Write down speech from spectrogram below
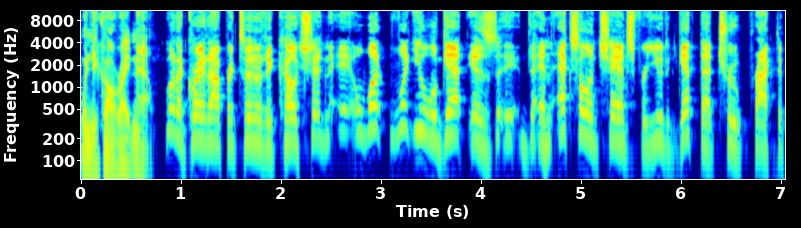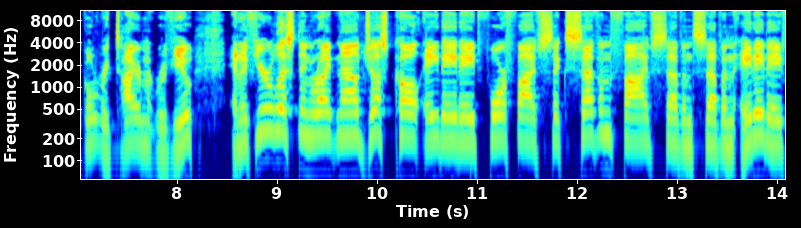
when you call right now. What a great opportunity, Coach! And eh, what what you will get is eh, an excellent chance for you to get that true practical retirement review. And if you're listening right now, just call 888-456-7577,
